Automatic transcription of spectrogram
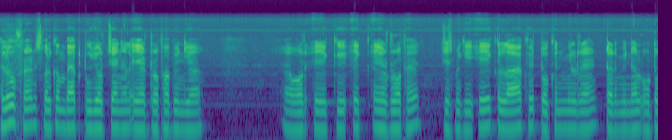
Hello friends welcome back to your channel air drop of India और एक एक एयर ड्रॉप है जिसमें कि एक लाख टोकन मिल रहे हैं टर्मिनल ऑटो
